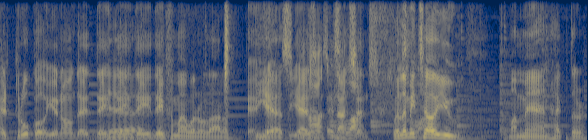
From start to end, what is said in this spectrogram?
el truco, you know. They they yeah, they they, they, come out with a lot of Uh, BS. yes, yes, BS. it's It's a lot. nonsense. But let me tell you, my man Hector,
